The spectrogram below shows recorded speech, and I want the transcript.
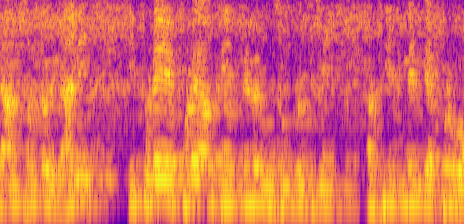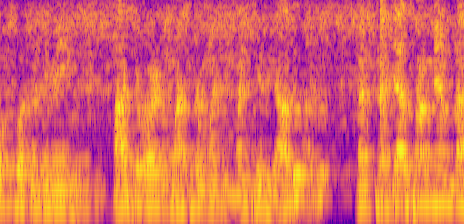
ఛాన్స్ ఉంటుంది. కానీ ఇప్పుడే ఎప్పుడే ఆ సీట్ మీద కూర్చుంటుంది ఆ సీట్ మీదకి ఎప్పుడు పోకపోతుంది మీ ఆశపడడం మాత్రం మంచి మంచిది కాదు. మరి ప్రజాస్వామ్యంలో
